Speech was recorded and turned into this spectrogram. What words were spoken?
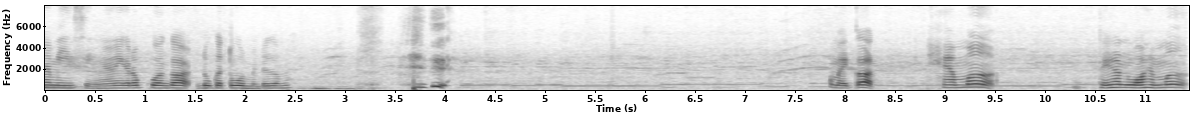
ถ้ามีสิ่งอะไรรบกวนก็ดูการ์ตูนเหมือนเดิมนะโอ้ my god แฮมเมอร์ไททันวอลแฮมเมอร์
